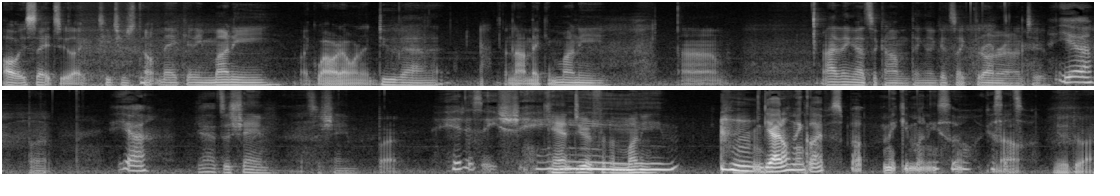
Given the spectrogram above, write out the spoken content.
always say too, like teachers don't make any money. Like, why would I want to do that? I'm not making money. Um, I think that's a common thing that gets like thrown around too. Yeah. But Yeah. yeah, it's a shame. It's a shame, but It is a shame. Can't do it for the money. yeah, I don't think life is about making money, so I guess no, that's. neither do I.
